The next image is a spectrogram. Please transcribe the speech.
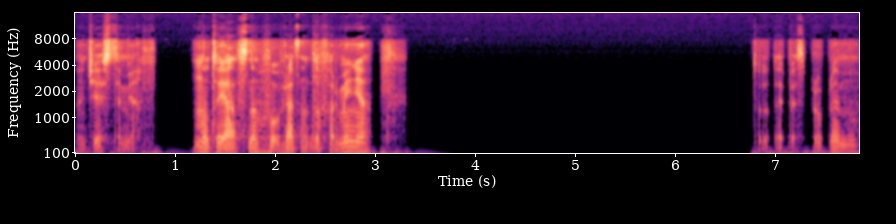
No, Gdzie jestem ja? No to ja znowu wracam do farmienia. Tutaj bez problemu.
